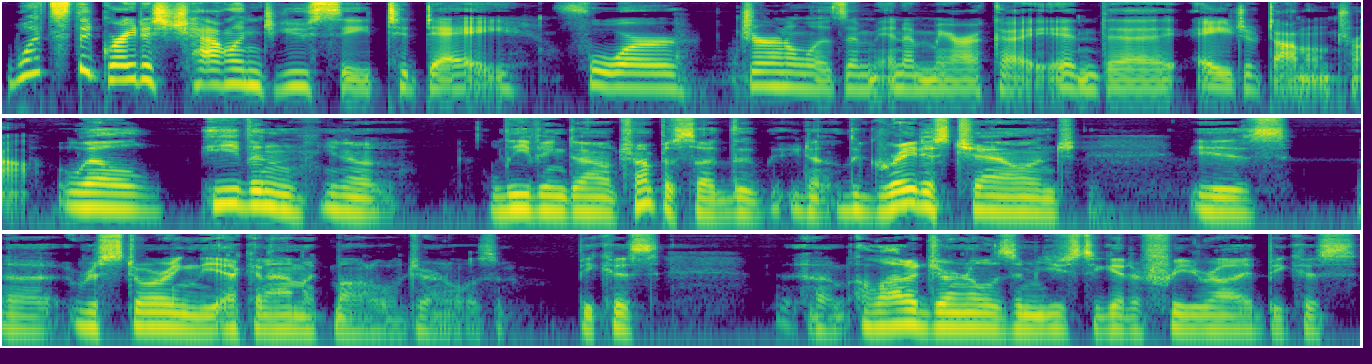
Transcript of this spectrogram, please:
What's the greatest challenge you see today for journalism in America in the age of Donald Trump? Well, even, you know, leaving Donald Trump aside, the you know, the greatest challenge is uh, restoring the economic model of journalism because um, a lot of journalism used to get a free ride because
